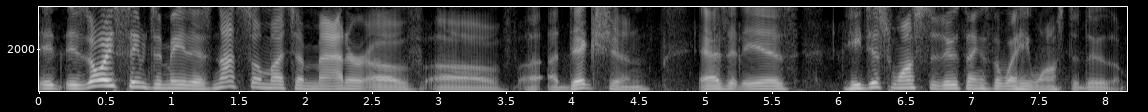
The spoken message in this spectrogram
it, it's always seemed to me that it's not so much a matter of of uh, addiction as it is he just wants to do things the way he wants to do them.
